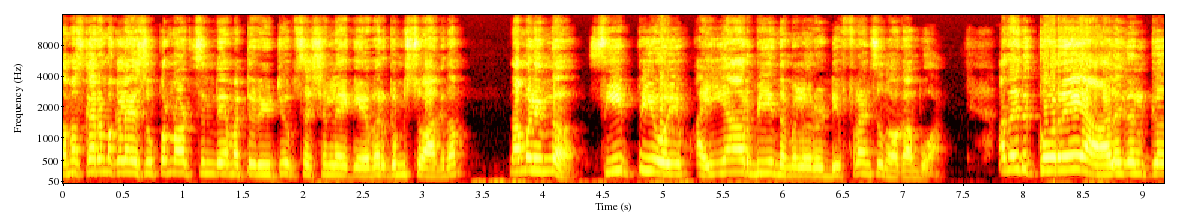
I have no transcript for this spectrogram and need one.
നമസ്കാരം മക്കളെ സൂപ്പർ നോട്ട്സിന്റെ മറ്റൊരു യൂട്യൂബ് സെഷനിലേക്ക് ഏവർക്കും സ്വാഗതം. നമ്മൾ ഇന്ന് സി പി ഒയും ഐ ആർ ബിയും തമ്മിലൊരു ഡിഫറൻസ് നോക്കാൻ പോവാണ്. അതായത് കുറേ ആളുകൾക്ക്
